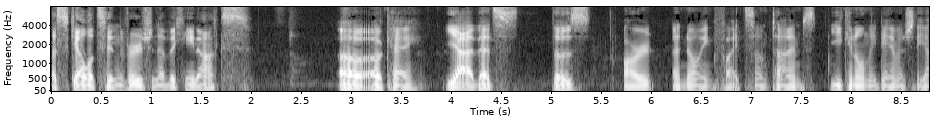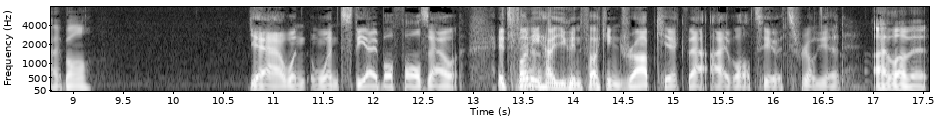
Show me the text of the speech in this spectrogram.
a skeleton version of a Hinox. Oh, okay. Yeah, that's those are annoying fights sometimes. You can only damage the eyeball. Yeah, when once the eyeball falls out. It's funny Yeah. how you can fucking drop kick that eyeball too. It's real good. I love it.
